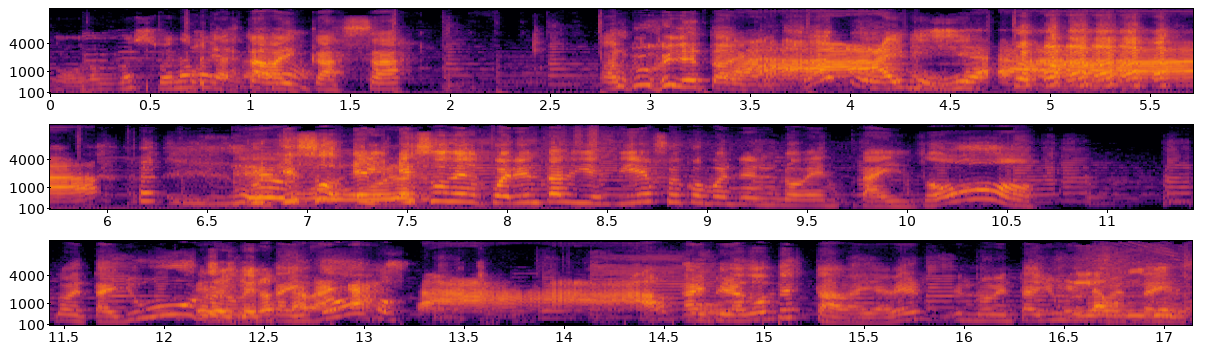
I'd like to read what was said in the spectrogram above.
No, no, me suena Porque para estaba en nada. casa. Algo que ya estaba en casa. Ay, ya. Porque eso, el- eso del 40-10-10 fue como en el 92, 91, Pero yo no 92. estaba casada. Ay, pero ¿dónde estaba? Y a ver, el 91, En el la 92.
